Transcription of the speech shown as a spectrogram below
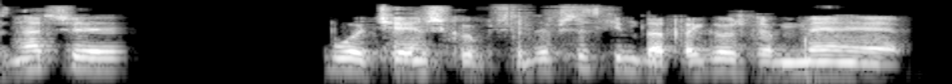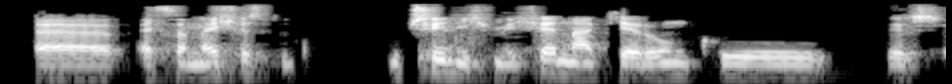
Znaczy, było ciężko przede wszystkim dlatego, że my e, w SMS-ie uczyliśmy się na kierunku wiesz,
